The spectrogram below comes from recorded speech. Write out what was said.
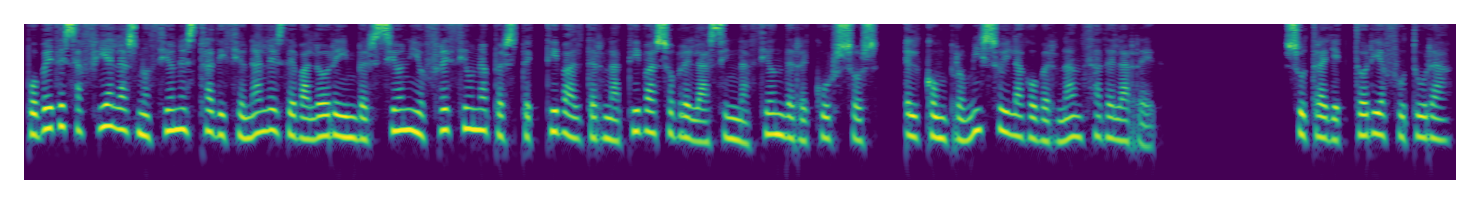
POVE desafía las nociones tradicionales de valor e inversión y ofrece una perspectiva alternativa sobre la asignación de recursos, el compromiso y la gobernanza de la red. Su trayectoria futura,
